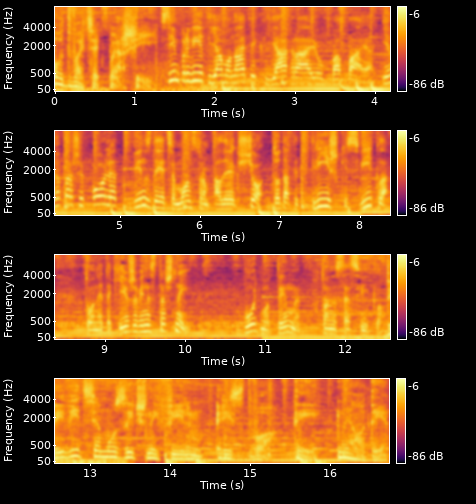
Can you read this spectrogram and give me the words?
о 21-й. Всім привіт, я Монатік, я граю Бабая. І на перший погляд він здається монстром, але якщо додати трішки світла, то не такий вже він і страшний. Будьмо тими, хто несе світло. Дивіться музичний фільм Різдво. Ти не один.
